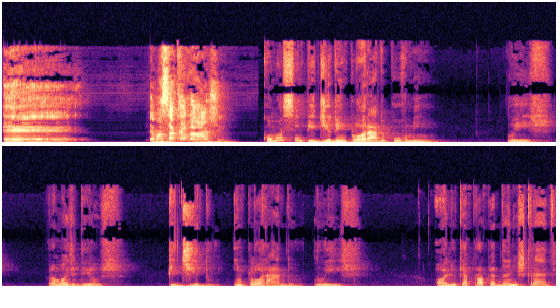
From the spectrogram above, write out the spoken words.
é, é uma sacanagem. Como assim pedido implorado por mim? Luiz, pelo amor de Deus. Pedido implorado, Luiz? Olha o que a própria Dani escreve.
